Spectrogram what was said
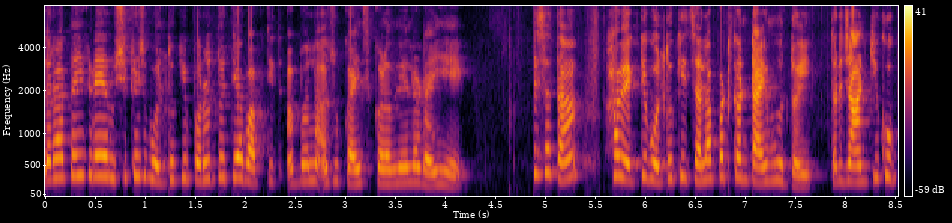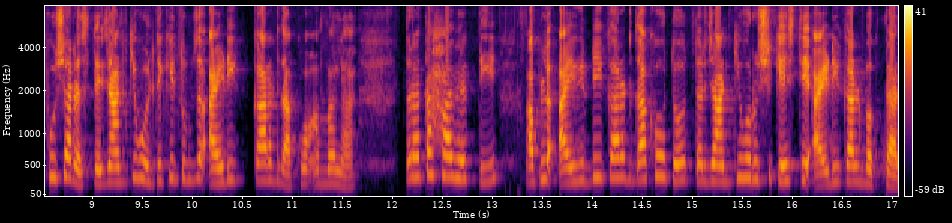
तर आता इकडे ऋषिकेश बोलतो की परंतु त्या बाबतीत आम्हाला अजून काहीच कळवलेलं नाही आहे आता हा व्यक्ती बोलतो की चला पटकन टाईम होतोय. तर जानकी खूप हुशार असते. जानकी बोलते की तुमचं आय डी कार्ड दाखवा आम्हाला. तर आता हा व्यक्ती आपलं आय डी कार्ड दाखवतो. तर जानकी व ऋषिकेश ते आय डी कार्ड बघतात.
